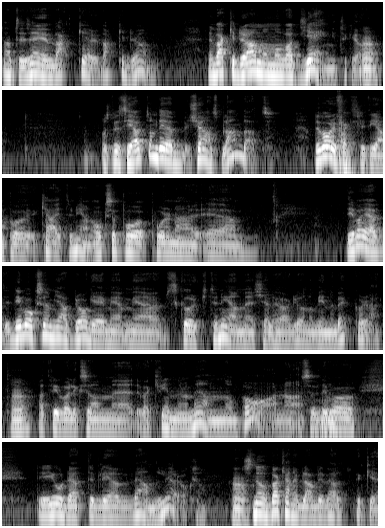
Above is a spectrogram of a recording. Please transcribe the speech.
Samtidigt är det ju en vacker, vacker dröm. Det är en vacker dröm om att vara ett gäng, tycker jag. Ja. Och speciellt om det är könsblandat. Det var det faktiskt lite grann på Kaj-turnén. Också på, på den här... Eh, det, var jävligt, det var också en jävligt bra grej med, med Skurkturnén med Kjell Höglund och Winnerbäck och det där. Ja. Att vi var liksom, eh, det var kvinnor och män och barn. Och, alltså, det, Mm. var, det gjorde att det blev vänligare också. Ja. Snubbar kan ibland bli väldigt mycket...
